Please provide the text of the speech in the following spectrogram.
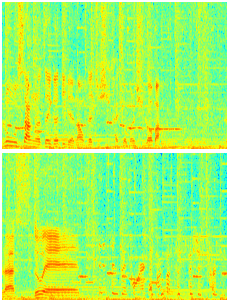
路上的这个地点，然后我们再继续开始我们的巡逻吧。Let's do it. Citizens report a group of suspicious persons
